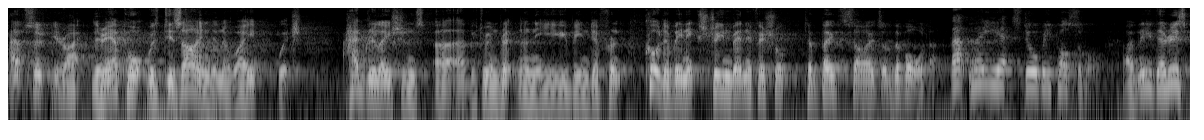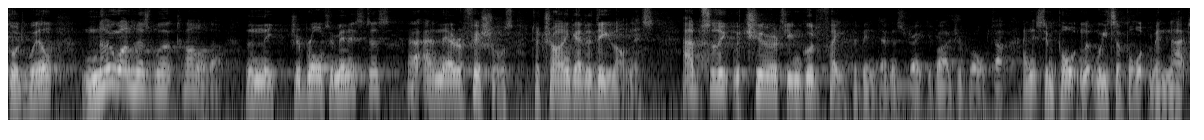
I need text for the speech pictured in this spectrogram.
Absolutely right. The airport was designed in a way which had relations uh, uh, between Britain and the EU been different, could have been extremely beneficial to both sides of the border. That may yet still be possible. I believe there is goodwill. No one has worked harder than the Gibraltar ministers uh, and their officials to try and get a deal on this. Absolute maturity and good faith have been demonstrated by Gibraltar, and it's important that we support them in that.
